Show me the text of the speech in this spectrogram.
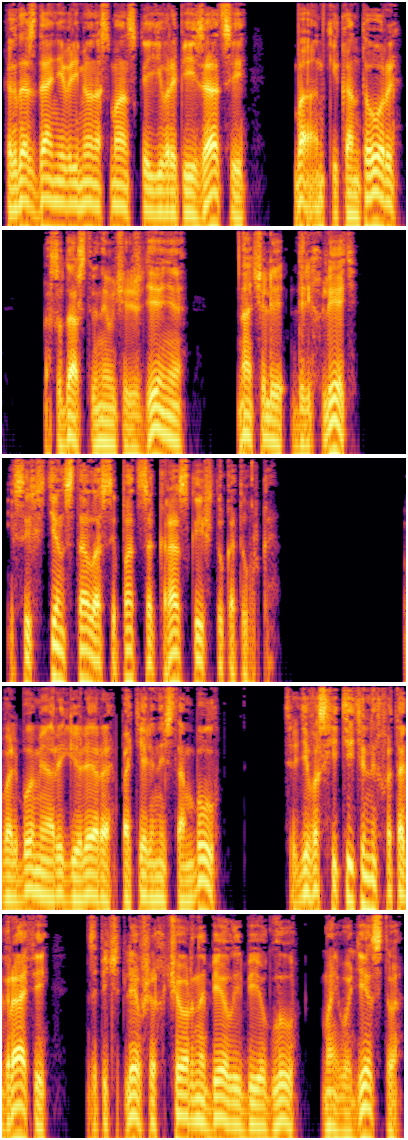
когда здания времен османской европеизации, банки, конторы, государственные учреждения начали дряхлеть, и с их стен стала осыпаться краска и штукатурка. В альбоме Аригюлера «Потерянный Стамбул» среди восхитительных фотографий, запечатлевших черно-белый биоглу моего детства,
